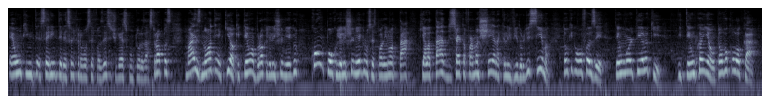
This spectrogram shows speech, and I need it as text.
é um que seria interessante para você fazer se estivesse com todas as tropas, mas notem aqui ó, que tem uma broca de Elixir Negro com um pouco de Elixir Negro, vocês podem notar que ela tá de certa forma cheia naquele vidro de cima, então o que, que eu vou fazer? Tem um morteiro aqui e tem um canhão, então eu vou colocar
